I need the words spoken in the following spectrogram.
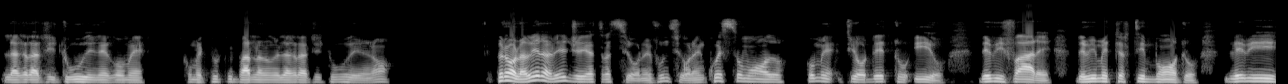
la gratitudine come, come tutti parlano della gratitudine, no? Però la vera legge di attrazione funziona in questo modo, come ti ho detto io, devi fare, devi metterti in moto, devi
